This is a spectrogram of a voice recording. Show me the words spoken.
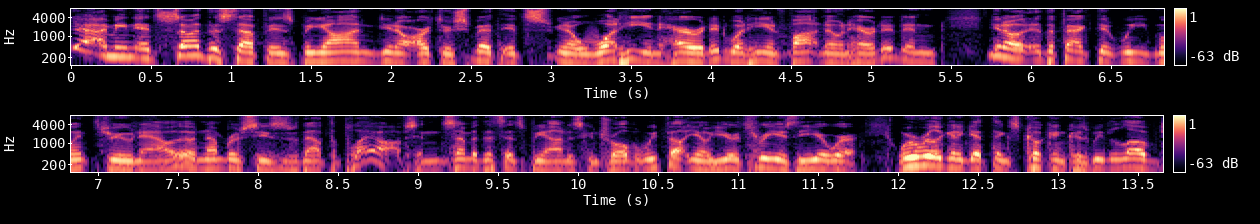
Yeah, I mean, and some of the stuff is beyond, you know, Arthur Smith. It's, you know, what he inherited, what he and Fontenot inherited, and, you know, the fact that we went through now a number of seasons without the playoffs, and some of this that's beyond his control. But we felt, you know, year three is the year where we're really going to get things cooking because we loved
